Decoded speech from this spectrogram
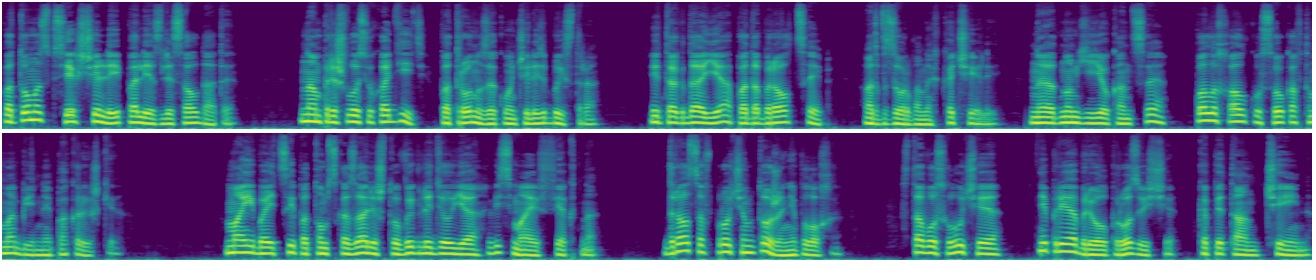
Потом из всех щелей полезли солдаты. Нам пришлось уходить, патроны закончились быстро. И тогда я подобрал цепь от взорванных качелей. На одном ее конце полыхал кусок автомобильной покрышки. Мои бойцы потом сказали, что выглядел я весьма эффектно. Дрался, впрочем, тоже неплохо. С того случая и приобрел прозвище «Капитан Чейн».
